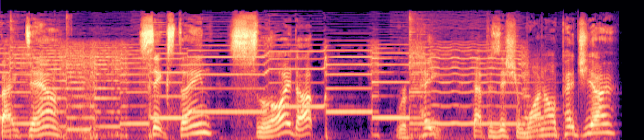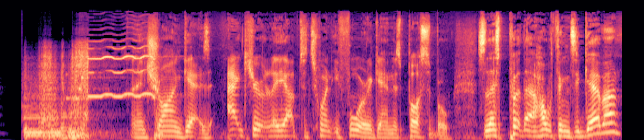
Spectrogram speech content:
back down, 16, slide up, repeat that position one arpeggio, and then try and get as accurately up to 24 again as possible. So let's put that whole thing together.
